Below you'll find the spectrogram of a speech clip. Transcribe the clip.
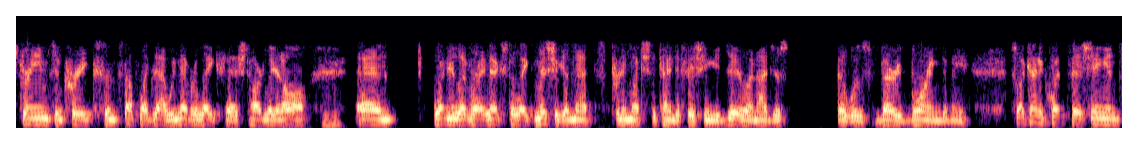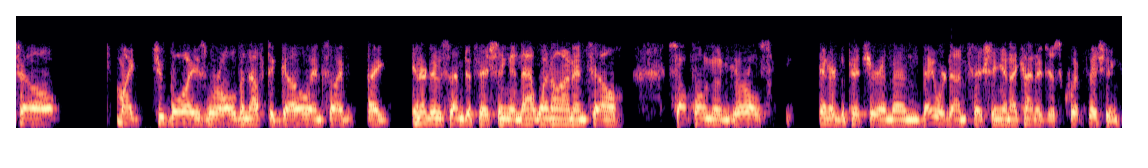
streams and creeks and stuff like that. We never lake fished hardly at all. Mm-hmm. And when you live right next to Lake Michigan, that's pretty much the kind of fishing you do. And I just it was very boring to me. So I kind of quit fishing until my two boys were old enough to go, and so I I introduced them to fishing, and that went on until cell phone and girls entered the picture, and then they were done fishing, and I kind of just quit fishing.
